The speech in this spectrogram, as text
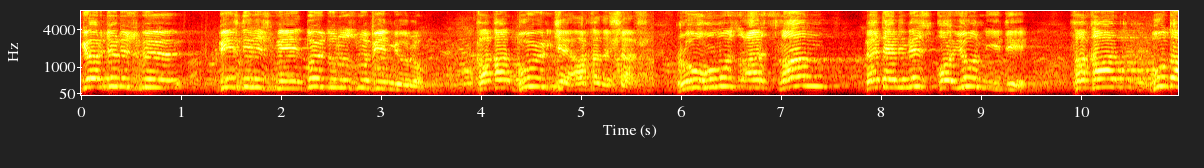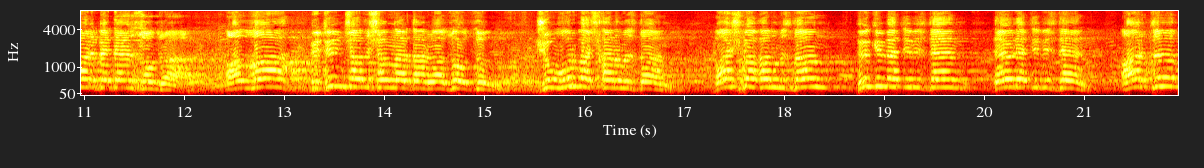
Gördünüz mü, bildiniz mi, duydunuz mu bilmiyorum. Fakat bu ülke arkadaşlar ruhumuz arslan, bedenimiz koyun idi. Fakat bu darbeden sonra Allah bütün çalışanlardan razı olsun. Cumhurbaşkanımızdan, başbakanımızdan, hükümetimizden, devletimizden artık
